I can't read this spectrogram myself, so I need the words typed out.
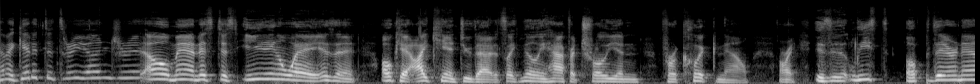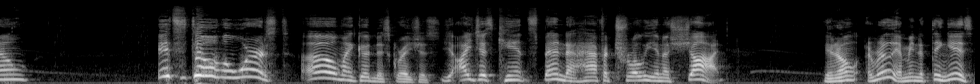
Can I get it to 300? Oh man, it's just eating away, isn't it? Okay, I can't do that. It's like nearly half a trillion for a click now. All right, is it at least up there now? It's still the worst. Oh my goodness gracious. I just can't spend a half a trillion a shot. You know, really, I mean, the thing is,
